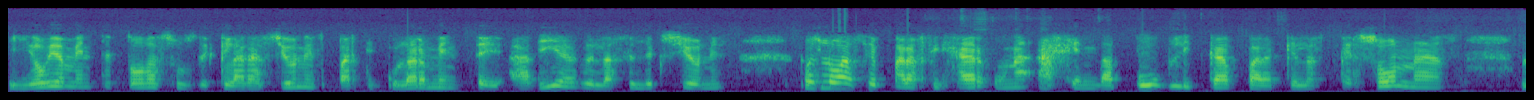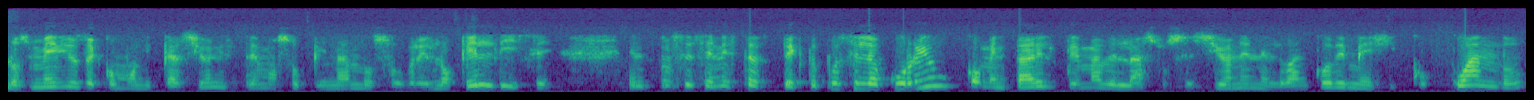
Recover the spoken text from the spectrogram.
y obviamente todas sus declaraciones, particularmente a días de las elecciones, pues lo hace para fijar una agenda pública para que las personas, los medios de comunicación estemos opinando sobre lo que él dice. Entonces, en este aspecto, pues se le ocurrió comentar el tema de la sucesión en el Banco de México, cuando,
